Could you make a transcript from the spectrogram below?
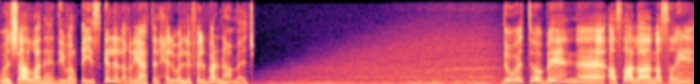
وإن شاء الله نهدي بلقيس كل الأغنيات الحلوة اللي في البرنامج. دويتو بين أصالة نصري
